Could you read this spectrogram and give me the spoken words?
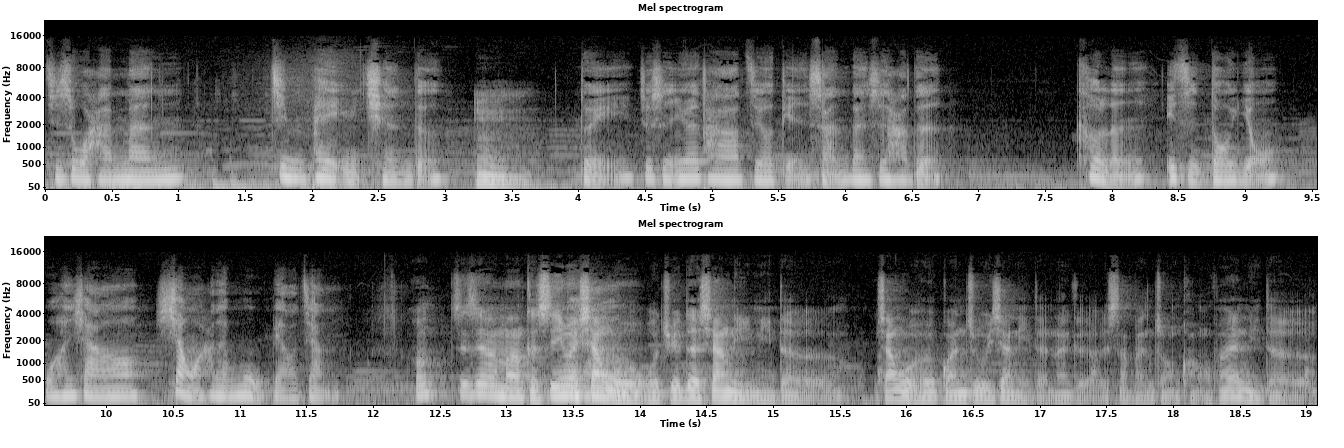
其实我还蛮敬佩雨谦的。嗯。对，就是因为他只有点三，但是他的客人一直都有，我很想要向往他的目标，这样。哦，是这样吗？可是因为像我，啊、我觉得像你，你的像我会关注一下你的那个上班状况，我发现你的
